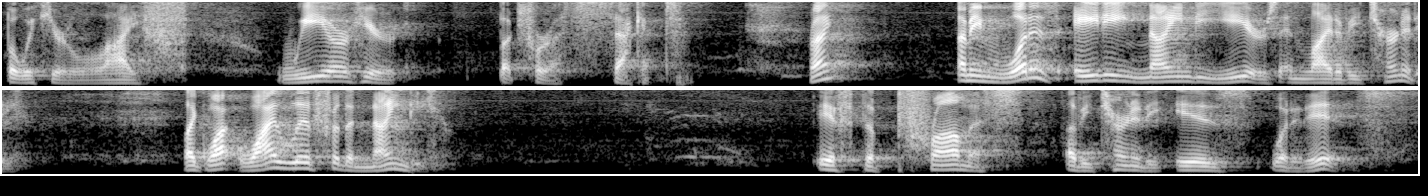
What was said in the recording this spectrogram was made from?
but with your life. We are here, but for a second, right? I mean, what is 80, 90 years in light of eternity? Like, why, why live for the 90 if the promise of eternity is what it is.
